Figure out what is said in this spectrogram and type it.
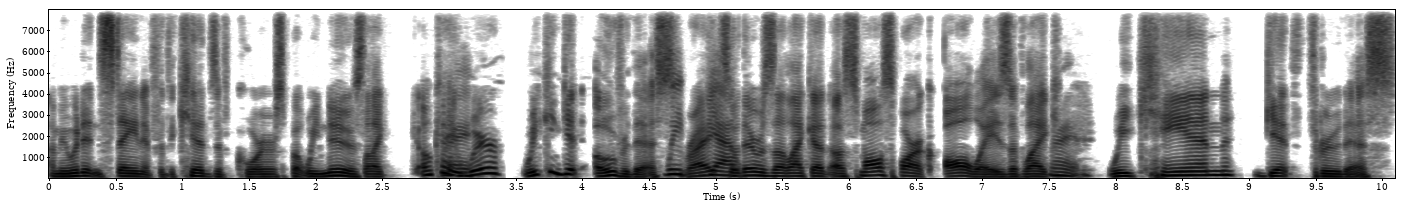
I mean, we didn't stay in it for the kids, of course, but we knew it's like, okay, Right. we're we can get over this, We- right? yeah. So there was a, like a, a small spark always of like, Right. we can get through this,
